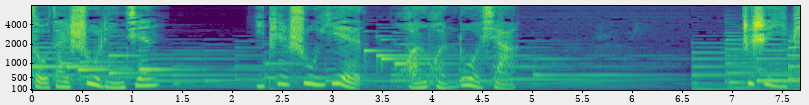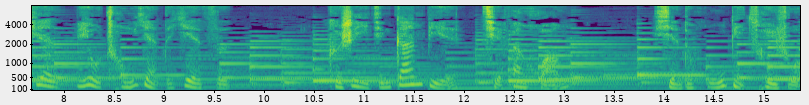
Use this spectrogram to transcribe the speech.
走在树林间，一片树叶缓缓落下。这是一片没有重眼的叶子，可是已经干瘪且泛黄，显得无比脆弱。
